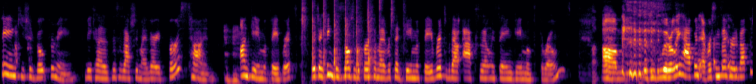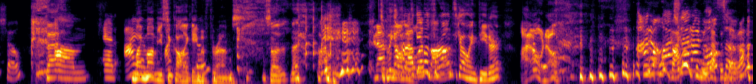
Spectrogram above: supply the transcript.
think you should vote for me because this is actually my very first time Mhm. on Game of Favorites, which I think this is also the first time I ever said Game of Favorites without accidentally saying Game of Thrones. It. Um, this has literally happened ever since I heard about the show. that. Um, and I my am- mom used to I'm call it Game of Thrones. So that, You're not She'd be the like, only how's Game of Mama. Thrones going, Peter? I don't know. I don't watch that. I'm violence this episode. I don't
